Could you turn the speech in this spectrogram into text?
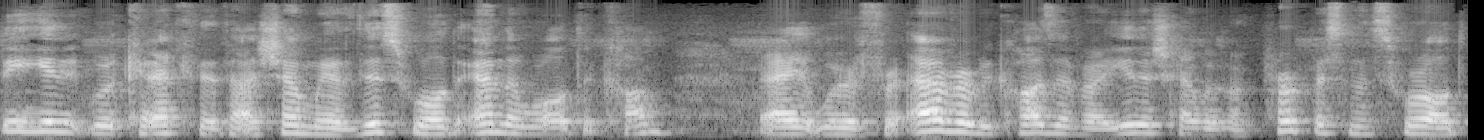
being in it, we're connected to Hashem. We have this world and the world to come. Right? We're forever because of our Yiddishkeit. We have a purpose in this world.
